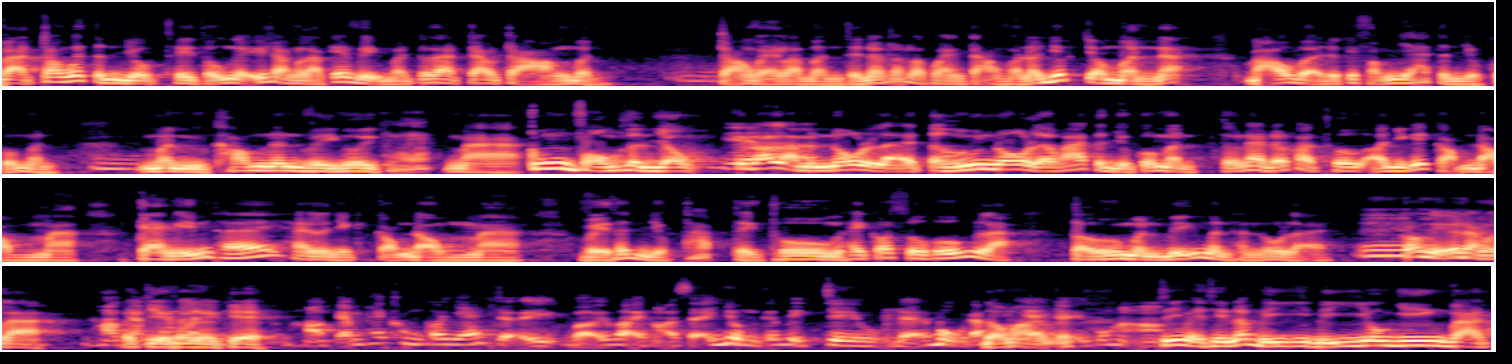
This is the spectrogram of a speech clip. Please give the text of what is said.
và trong cái tình dục thì thủ nghĩ rằng là cái việc mà chúng ta trao trọn mình trọn vẹn là mình thì nó rất là quan trọng và nó giúp cho mình á bảo vệ được cái phẩm giá tình dục của mình ừ. mình không nên vì người khác mà cung phụng tình dục yeah. cái đó là mình nô lệ tự nô lệ hóa tình dục của mình tưởng này rất là thương ở những cái cộng đồng mà càng yếm thế hay là những cái cộng đồng mà vị thế tình dục thấp thì thường hay có xu hướng là tự mình biến mình thành nô lệ. Ừ. có nghĩa rằng là họ phải chiều theo người kia. họ cảm thấy không có giá trị bởi vậy họ sẽ dùng cái việc chiều để bù đắp Đúng giá trị của họ. Như vậy thì nó bị bị vô duyên và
